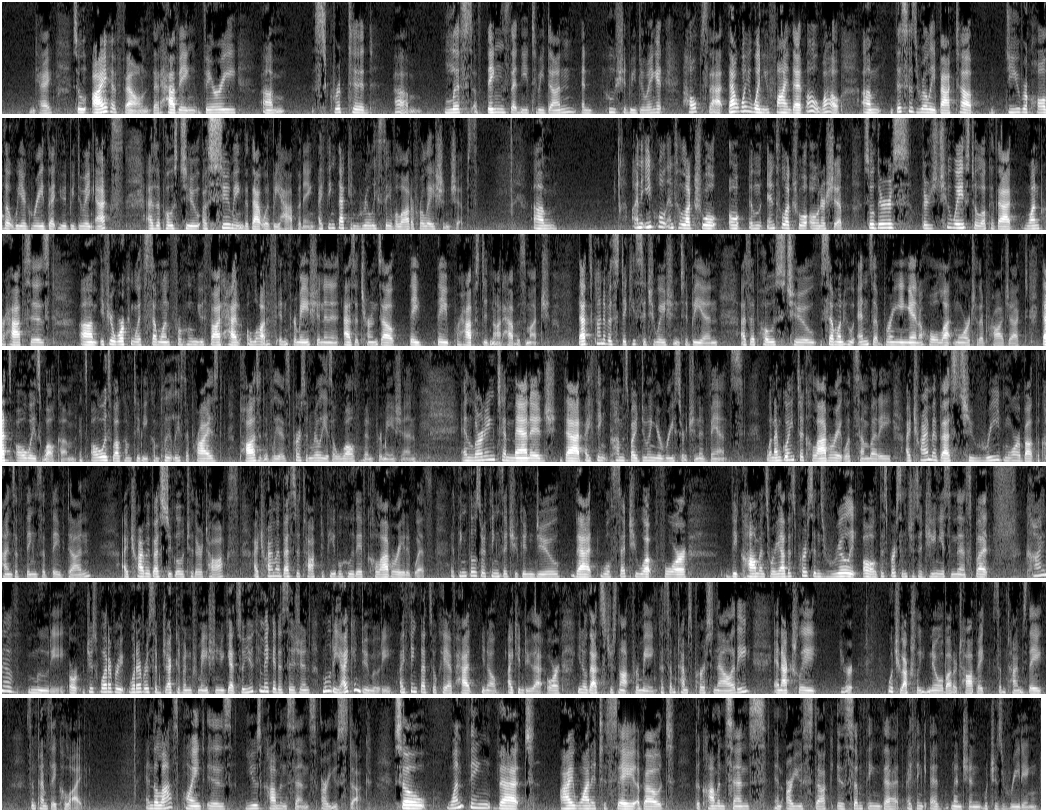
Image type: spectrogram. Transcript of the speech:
Okay? So I have found that having very um, scripted um, lists of things that need to be done and who should be doing it helps that. That way, when you find that, oh, wow, um, this is really backed up, do you recall that we agreed that you'd be doing X as opposed to assuming that that would be happening? I think that can really save a lot of relationships. Um, unequal intellectual, o- intellectual ownership. So there's, there's two ways to look at that. One perhaps is um, if you're working with someone for whom you thought had a lot of information, and as it turns out, they, they perhaps did not have as much. That's kind of a sticky situation to be in, as opposed to someone who ends up bringing in a whole lot more to the project. That's always welcome. It's always welcome to be completely surprised positively. This person really is a wealth of information. And learning to manage that, I think, comes by doing your research in advance when I'm going to collaborate with somebody, I try my best to read more about the kinds of things that they've done. I try my best to go to their talks. I try my best to talk to people who they've collaborated with. I think those are things that you can do that will set you up for the comments where, yeah, this person's really, oh, this person's just a genius in this, but kind of moody or just whatever whatever subjective information you get. So you can make a decision moody i can do moody. I think that's okay. I've had you know i can do that or you know that's just not for me. Because sometimes personality and actually your what you actually know about a topic sometimes they sometimes they collide. And the last point is use common sense. Are you stuck? So one thing that i wanted to say about the common sense and are you stuck is something that I think Ed mentioned, which is reading.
